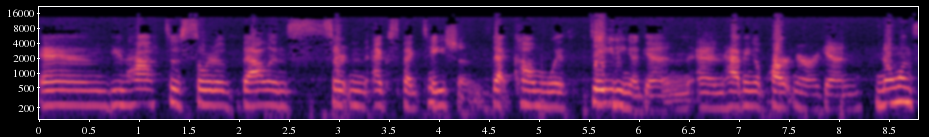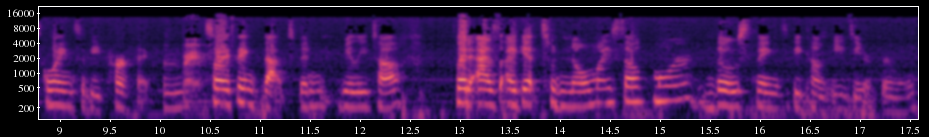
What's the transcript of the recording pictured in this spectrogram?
And you have to sort of balance certain expectations that come with dating again and having a partner again. No one's going to be perfect. Right. So I think that's been really tough. But as I get to know myself more, those things become easier for me,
